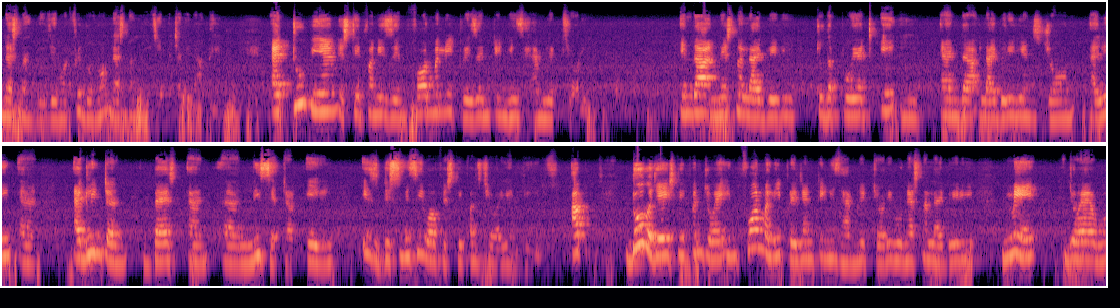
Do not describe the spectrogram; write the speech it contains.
नेशनल म्यूज़ियम और फिर दोनों नेशनल म्यूज़ियम में चले जाते हैं। At 2 p.m., Stephen is informally presenting his Hamlet theory in the National Library to the poet A.E. and the librarians John uh, Eglinton, Best, and uh, Liceta A. is dismissive of Stephen's theory and leaves. अब दो बजे स्टीफन जो है informally presenting is Hamlet theory वो नेशनल लाइब्रेरी में जो है वो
